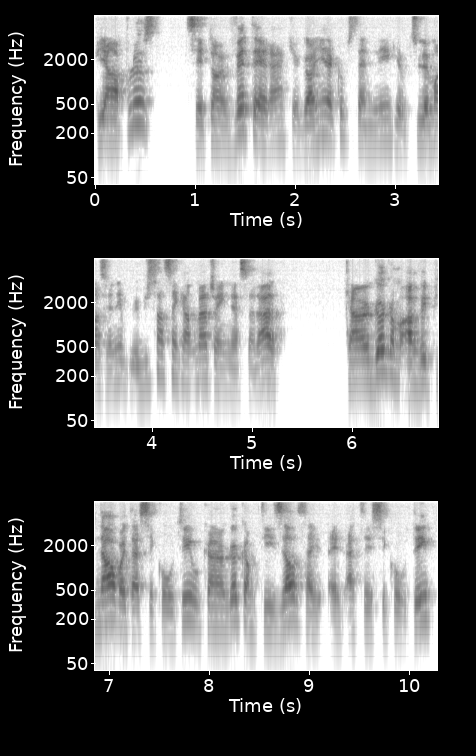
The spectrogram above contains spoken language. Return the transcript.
Puis en plus, c'est un vétéran qui a gagné la Coupe Stanley, que tu l'as mentionné, 850 matchs en Ligue nationale. Quand un gars comme Harvey Pinard va être à ses côtés ou quand un gars comme Teasel est à ses côtés,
